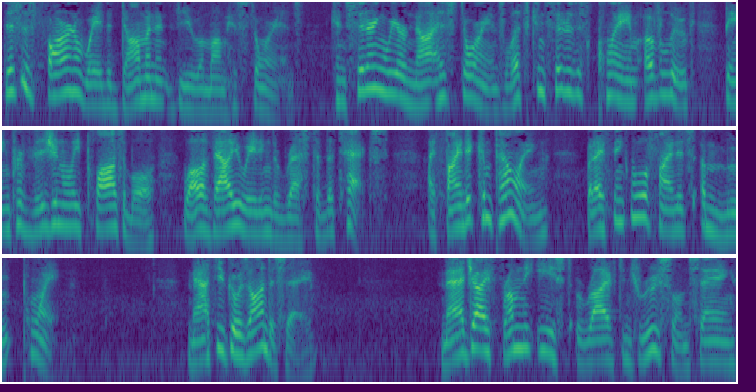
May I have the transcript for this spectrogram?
This is far and away the dominant view among historians. Considering we are not historians, let's consider this claim of Luke being provisionally plausible while evaluating the rest of the text. I find it compelling, but I think we will find it's a moot point. Matthew goes on to say, Magi from the east arrived in Jerusalem, saying,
